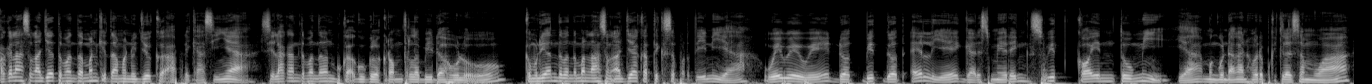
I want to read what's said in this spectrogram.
Oke langsung aja teman-teman kita menuju ke aplikasinya. Silahkan teman-teman buka Google Chrome terlebih dahulu. Kemudian teman-teman langsung aja ketik seperti ini ya. www.bit.ly garis miring sweet coin to me ya Menggunakan huruf kecil semua.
